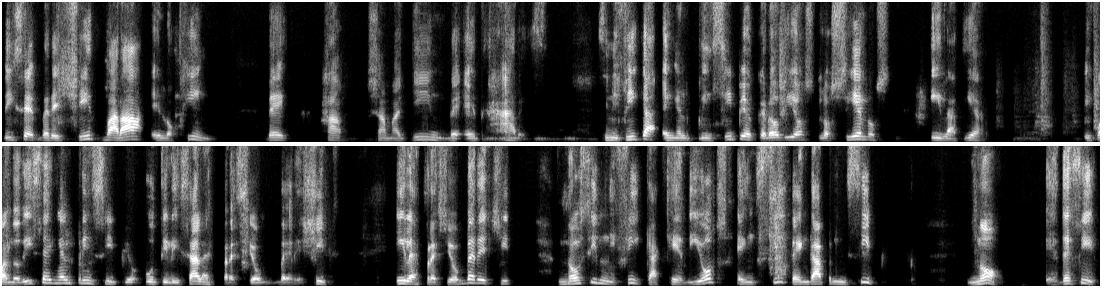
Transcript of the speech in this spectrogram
dice, Bereshit bara Elohim, be Shamayim, be Edhares. Significa, en el principio creó Dios los cielos y la tierra. Y cuando dice en el principio, utiliza la expresión Bereshit. Y la expresión Bereshit no significa que Dios en sí tenga principio. No, es decir,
